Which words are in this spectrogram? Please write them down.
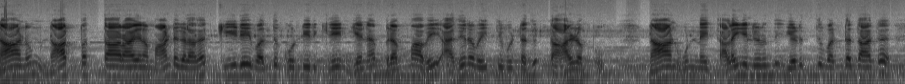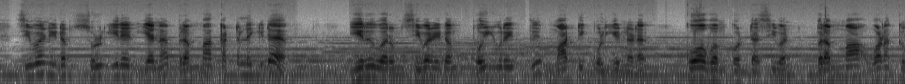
நானும் நாற்பத்தாறாயிரம் ஆண்டுகளாக கீழே வந்து கொண்டிருக்கிறேன் என பிரம்மாவை அதிர வைத்து விட்டது தாழம்பூ. நான் உன்னை தலையிலிருந்து எடுத்து வந்ததாக சிவனிடம் சொல்கிறேன் என பிரம்மா கட்டளையிட இருவரும் சிவனிடம் பொய்யுரைத்து மாட்டிக்கொள்கின்றனர் கோபம் கொண்ட சிவன் பிரம்மா உனக்கு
